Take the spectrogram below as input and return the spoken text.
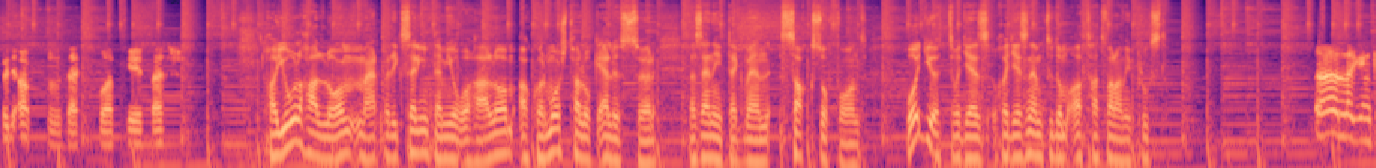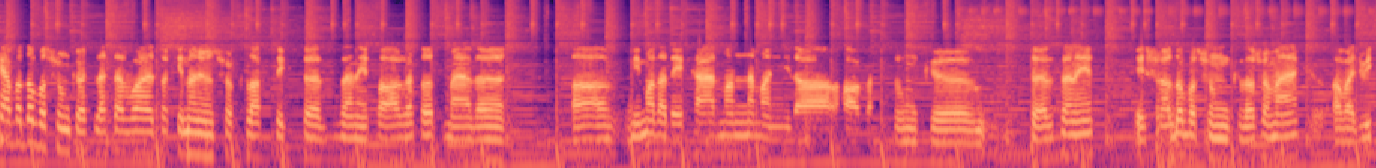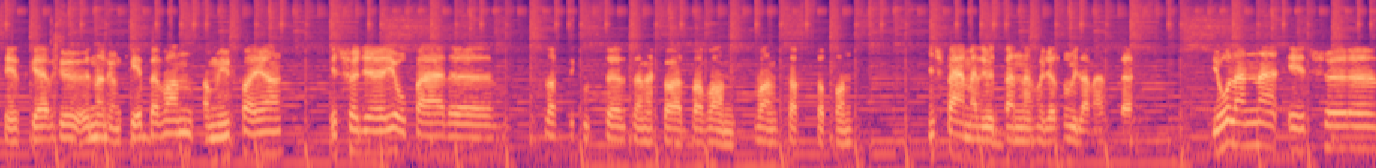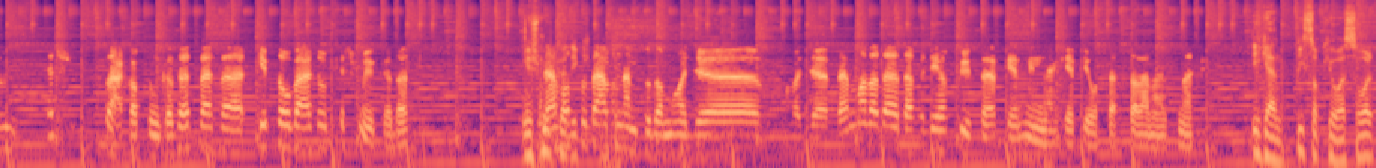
hogy abszolút exportképes. Ha jól hallom, már pedig szerintem jól hallom, akkor most hallok először a zenétekben szakszofont. Hogy jött, hogy ez, hogy ez nem tudom, adhat valami pluszt? Leginkább a dobosunk ötlete volt, aki nagyon sok klasszik zenét hallgatott, mert a, mi maradék hárman nem annyira hallgattunk zenét, és a dobosunk Rozsomák, vagy Vitéz Gergő, ő nagyon képbe van a műfajjal, és hogy jó pár klasszikus zenekarban van, van szakszopon, és felmerült benne, hogy az új lemezbe jó lenne, és, és rákaptunk az ötletre, kipróbáltuk, és működött. És de működik. hosszú távon nem tudom, hogy, hogy nem marad el, de hogy ilyen fűszerként mindenképp jó tett a lemeznek. Igen, piszok jól szól.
